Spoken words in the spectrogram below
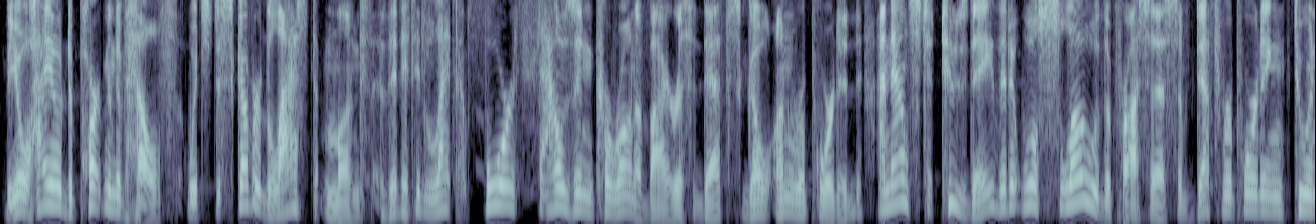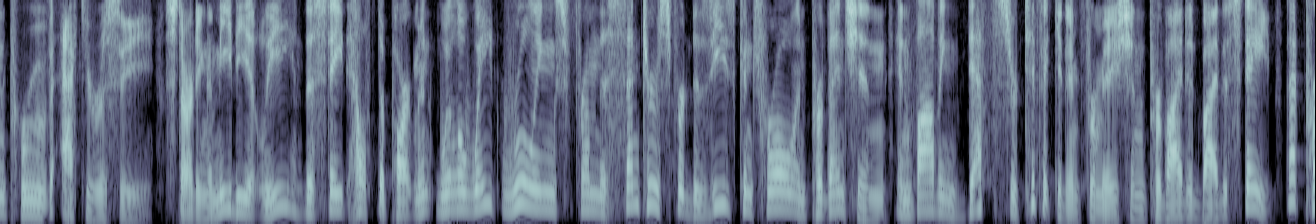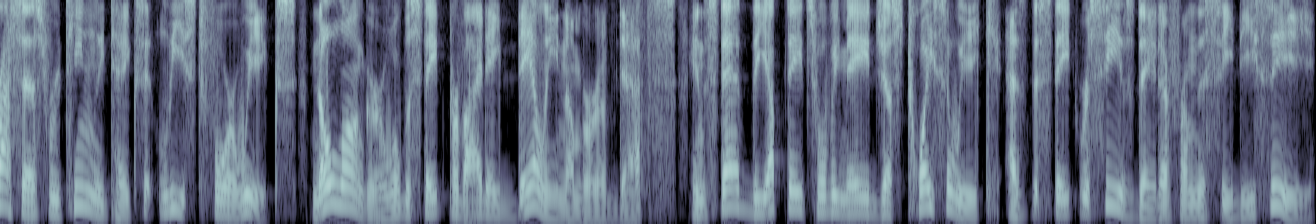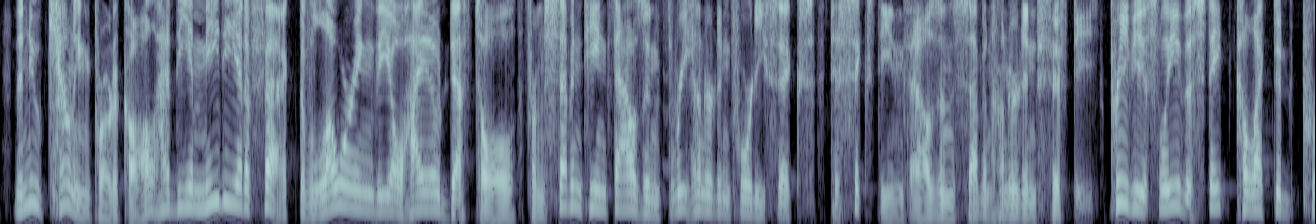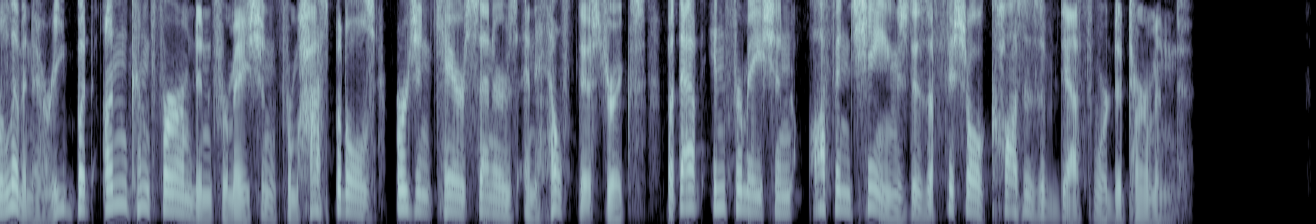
The Ohio Department of Health, which discovered last month that it had let 4,000 coronavirus deaths go unreported, announced Tuesday that it will slow the process of death reporting to improve accuracy. Starting immediately, the state health department will await rulings from the Centers for Disease Control and Prevention involving death certificate information provided by the state. That process routinely takes at least four weeks. No longer longer will the state provide a daily number of deaths. Instead, the updates will be made just twice a week as the state receives data from the CDC. The new counting protocol had the immediate effect of lowering the Ohio death toll from 17,346 to 16,750. Previously, the state collected preliminary but unconfirmed information from hospitals, urgent care centers, and health districts, but that information information often changed as official causes of death were determined.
